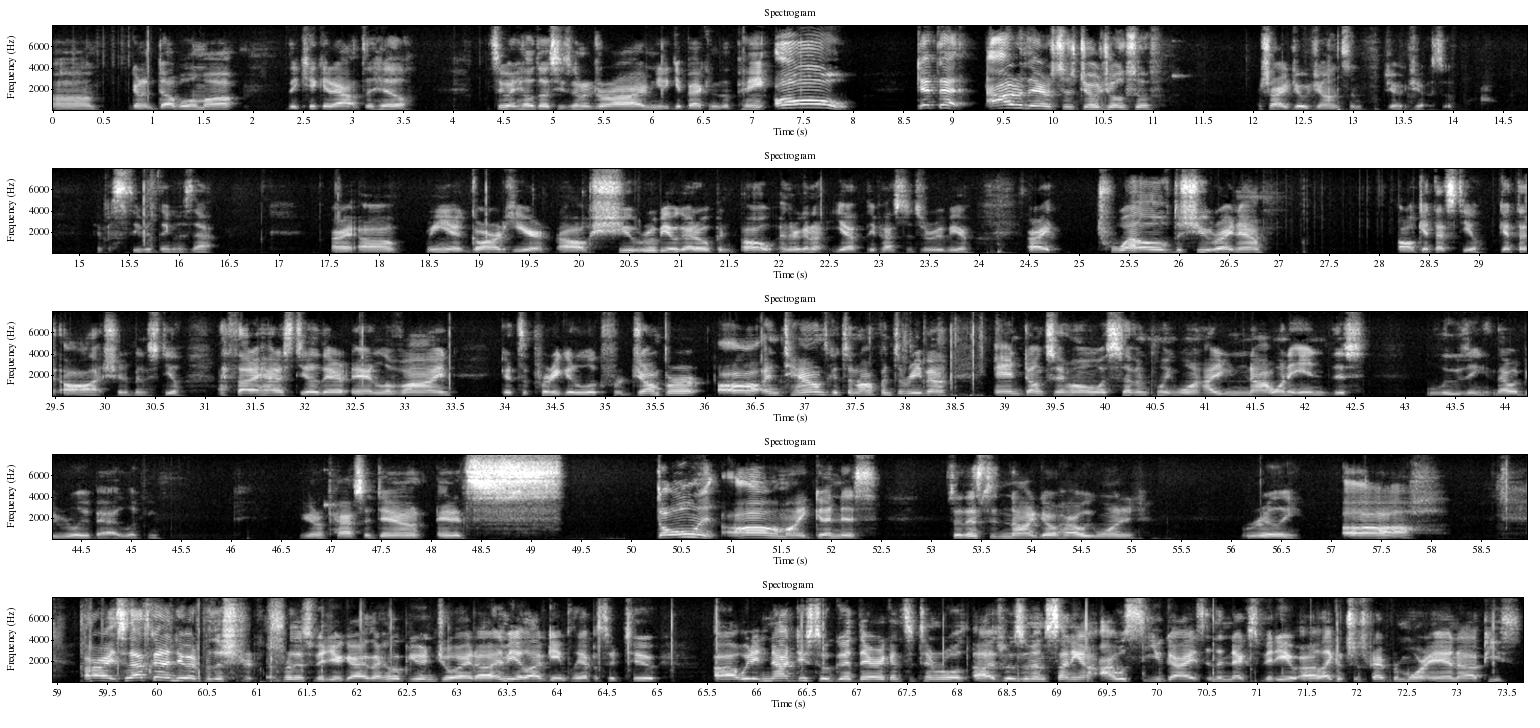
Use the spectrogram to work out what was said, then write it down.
Um, gonna double them up. They kick it out to Hill. Let's see what Hill does. He's gonna drive. Need to get back into the paint. Oh! Get that out of there, says Joe Joseph. Sorry, Joe Johnson. Joe Joseph. What a stupid thing was that? Alright, uh, we need a guard here. Oh, shoot, Rubio got open. Oh, and they're gonna, yep, they passed it to Rubio. Alright, 12 to shoot right now. Oh, get that steal. Get that. Oh, that should have been a steal. I thought I had a steal there, and LaVine Gets a pretty good look for jumper. Oh, and Towns gets an offensive rebound and dunks it home with 7.1. I do not want to end this losing. That would be really bad looking. You're going to pass it down, and it's stolen. Oh, my goodness. So this did not go how we wanted. Really. Oh. Alright, so that's going to do it for this for this video, guys. I hope you enjoyed uh, NBA Live Gameplay Episode 2. Uh, we did not do so good there against the Timberwolves. Uh, this was them signing out. I will see you guys in the next video. Uh, like and subscribe for more, and uh, peace.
